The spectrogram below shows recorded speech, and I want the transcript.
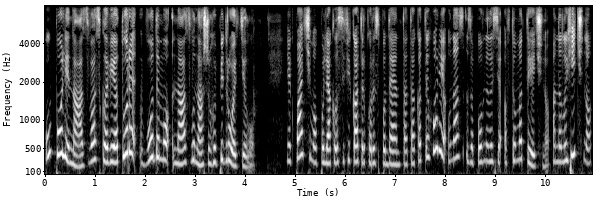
У полі назва з клавіатури вводимо назву нашого підрозділу. Як бачимо, поля класифікатор кореспондента та категорія у нас заповнилися автоматично, аналогічно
